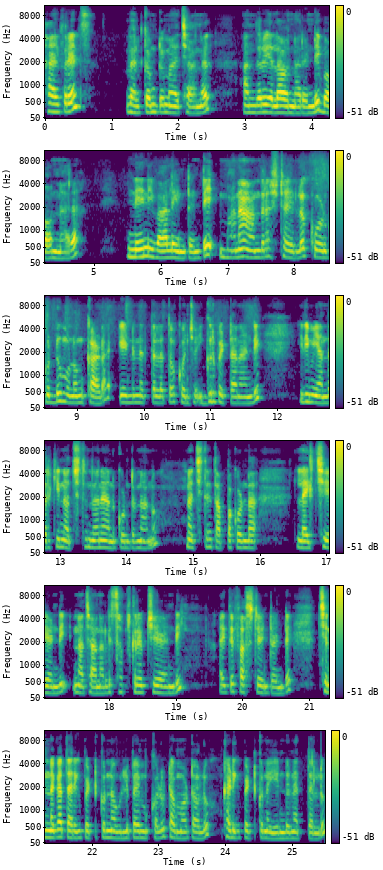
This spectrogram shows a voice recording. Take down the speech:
Hi friends welcome to my channel. అందరూ ఎలా ఉన్నారండి? బాగున్నారా? నేను ఇవాళ ఏంటంటే మన ఆంధ్ర స్టైల్లో కోడిగుడ్డు ములంకాడ ఎండు నెత్తలతో కొంచెం ఇగురు పెట్టానండి. ఇది మీ అందరికీ నచ్చుతుందని అనుకుంటున్నాను. నచ్చితే తప్పకుండా లైక్ చేయండి నా ఛానల్ని సబ్స్క్రైబ్ చేయండి. అయితే ఫస్ట్ ఏంటంటే చిన్నగా తరిగి పెట్టుకున్న ఉల్లిపాయ ముక్కలు టమోటాలు కడిగి పెట్టుకున్న ఎండు నెత్తళ్ళు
